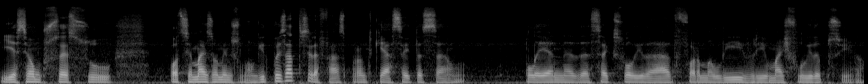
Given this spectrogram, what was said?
E esse é um processo pode ser mais ou menos longo. E depois há a terceira fase, pronto, que é a aceitação plena da sexualidade de forma livre e o mais fluida possível.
